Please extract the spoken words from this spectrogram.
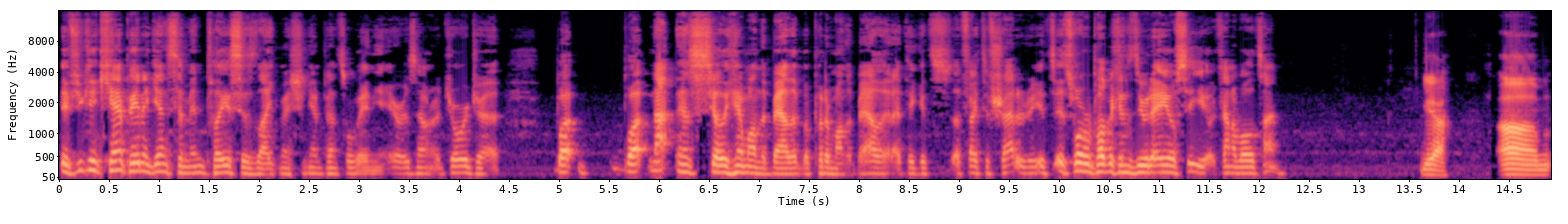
if you could campaign against him in places like Michigan, Pennsylvania, Arizona, Georgia, but but not necessarily him on the ballot, but put him on the ballot, I think it's effective strategy. It's it's what Republicans do to AOC kind of all the time. Yeah, um,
